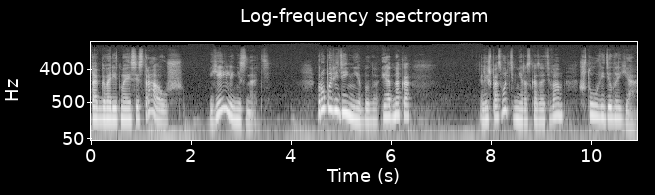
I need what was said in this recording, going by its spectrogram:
так говорит моя сестра, а уж ей ли не знать. Проповедей не было, и однако лишь позвольте мне рассказать вам, что увидела я,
